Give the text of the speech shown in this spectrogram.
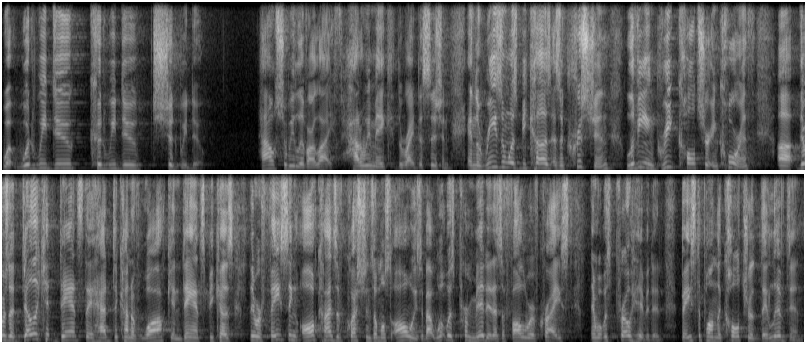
What would we do? Could we do? Should we do? How should we live our life? How do we make the right decision? And the reason was because, as a Christian living in Greek culture in Corinth, uh, there was a delicate dance they had to kind of walk and dance because they were facing all kinds of questions almost always about what was permitted as a follower of Christ and what was prohibited based upon the culture that they lived in.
